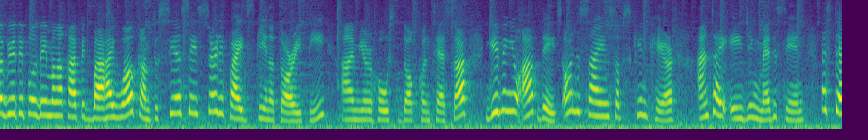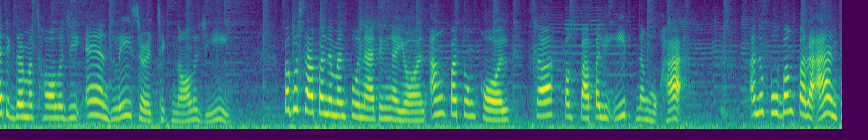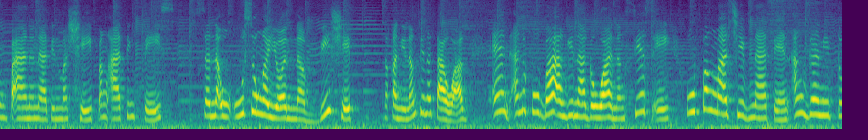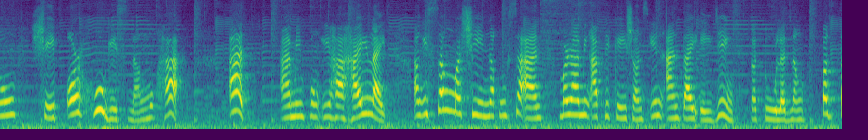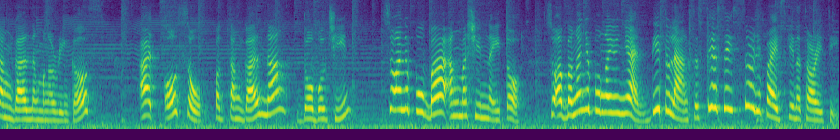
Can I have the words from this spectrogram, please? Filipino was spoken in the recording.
A beautiful day mga kapitbahay. Welcome to CSA Certified Skin Authority. I'm your host, Doc Contessa, giving you updates on the science of skincare, anti-aging medicine, aesthetic dermatology, and laser technology. Pag-usapan naman po natin ngayon ang patungkol sa pagpapaliit ng mukha. Ano po bang paraan kung paano natin ma-shape ang ating face sa nauuso ngayon na V-shape na kanilang tinatawag and ano po ba ang ginagawa ng CSA upang ma-achieve natin ang ganitong shape or hugis ng mukha. At amin pong iha-highlight ang isang machine na kung saan maraming applications in anti-aging katulad ng pagtanggal ng mga wrinkles at also pagtanggal ng double chin, So ano po ba ang machine na ito? So abangan niyo po ngayon yan dito lang sa CSA Certified Skin Authority.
